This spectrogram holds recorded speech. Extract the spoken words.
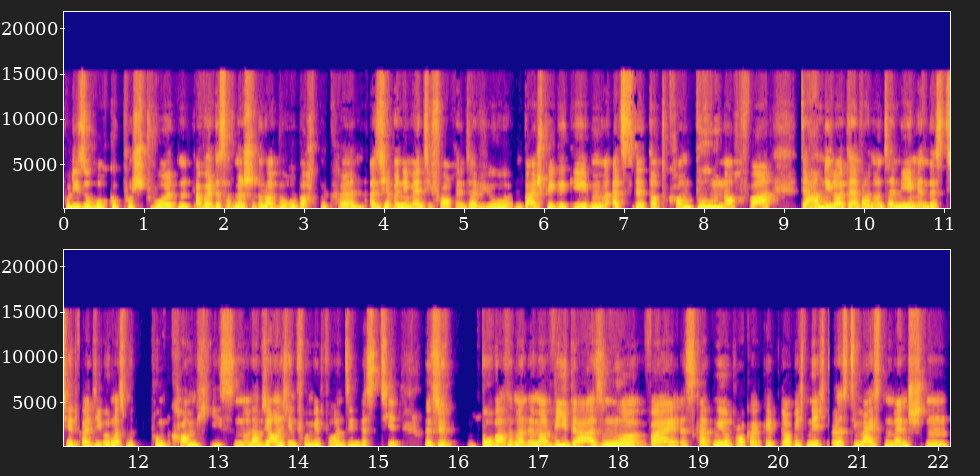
wo die so hoch gepusht wurden. Aber das hat man schon immer beobachten können. Also ich habe in dem NTV-Interview ein Beispiel gegeben, als der Dotcom-Boom noch war. Da haben die Leute einfach in Unternehmen investiert, weil die irgendwas mit .com hießen und haben sie auch nicht informiert, worin sie investieren. Das beobachtet man immer wieder. Also nur weil es gerade Neobroker gibt, glaube ich nicht, dass die meisten Menschen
